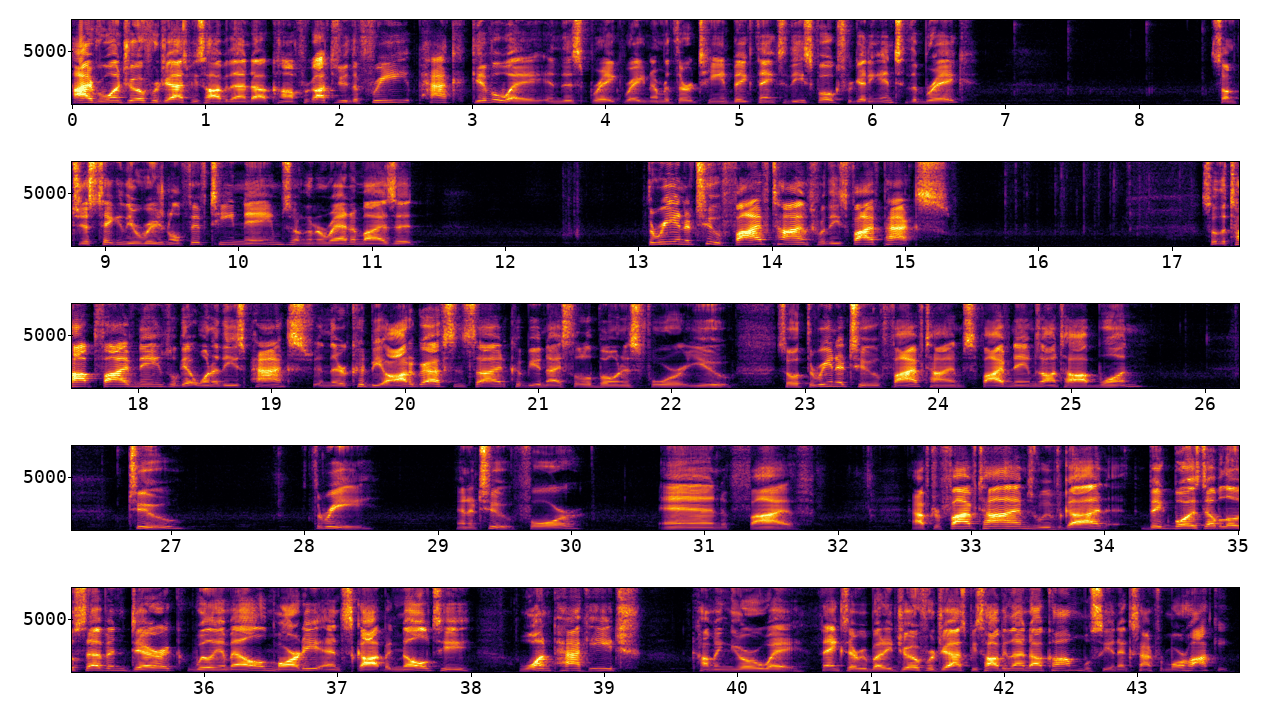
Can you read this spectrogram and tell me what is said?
Hi, everyone. Joe for jaspyshobbyland.com. Forgot to do the free pack giveaway in this break, break number 13. Big thanks to these folks for getting into the break. So I'm just taking the original 15 names. I'm going to randomize it three and a two, five times for these five packs. So the top five names will get one of these packs, and there could be autographs inside. Could be a nice little bonus for you. So three and a two, five times, five names on top. One, two, three, and a 2. 4 and 5. After five times, we've got Big Boys 007, Derek, William L., Marty, and Scott McNulty. One pack each coming your way. Thanks, everybody. Joe for jaspyshobbyland.com. We'll see you next time for more hockey.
